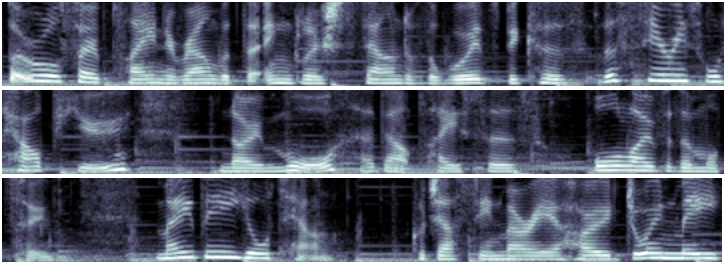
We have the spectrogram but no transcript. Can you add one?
But we're also playing around with the English sound of the words because this series will help you know more about places all over the Motu. Maybe your town. Justine Murray Ho, join me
